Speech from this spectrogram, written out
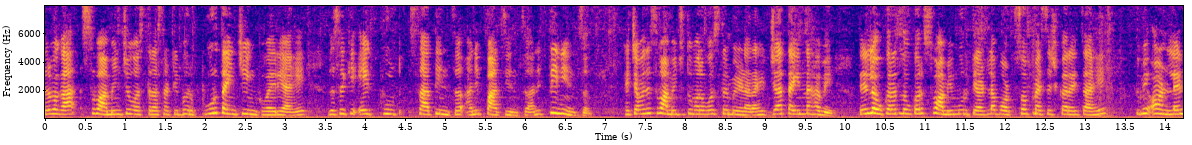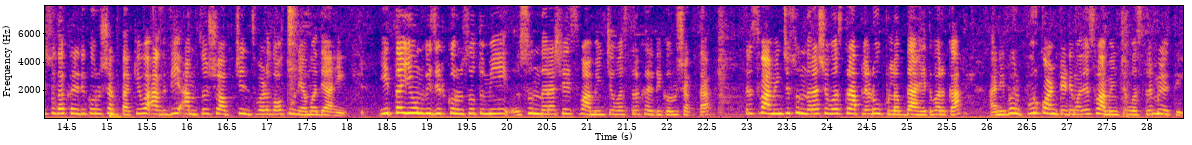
तर बघा स्वामींच्या वस्त्रासाठी भरपूर ताईंची इन्क्वायरी आहे. जसं की एक फूट सात इंच आणि पाच इंच आणि तीन इंच. ह्याच्यामध्ये स्वामींची तुम्हाला वस्त्र मिळणार आहे. ज्या ताईंना हवे ते लवकरात लवकर स्वामी मूर्ती आर्टला व्हॉट्सअप मेसेज करायचा आहे. तुम्ही ऑनलाईन सुद्धा खरेदी करू शकता किंवा अगदी आमचं शॉप चिंचवडगाव पुण्यामध्ये आहे. इथं येऊन व्हिजिट करून सुद्धा तुम्ही सुंदर असे स्वामींचे वस्त्र खरेदी करू शकता. तर स्वामींचे सुंदर असे वस्त्र आपल्याकडे उपलब्ध आहेत बरं का? आणि भरपूर क्वांटिटीमध्ये स्वामींचे वस्त्र मिळतील.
